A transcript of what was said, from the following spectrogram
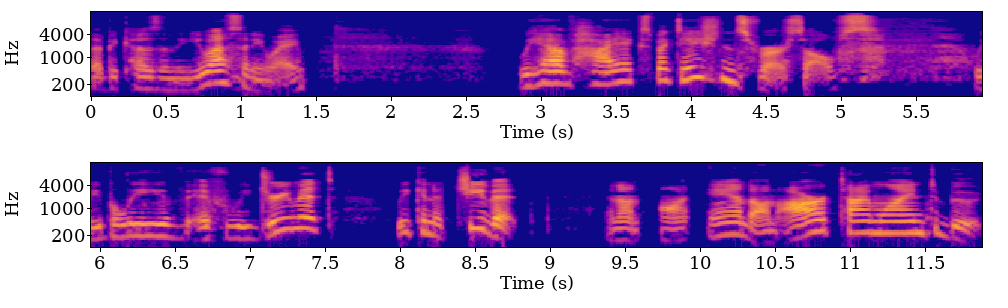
that because in the US anyway, we have high expectations for ourselves. We believe if we dream it, we can achieve it, and on, on, and on our timeline to boot.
